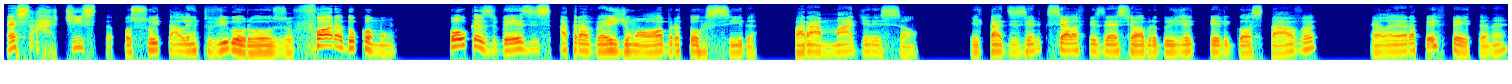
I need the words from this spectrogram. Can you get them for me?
essa artista possui talento vigoroso, fora do comum, poucas vezes através de uma obra torcida para a má direção. Ele está dizendo que se ela fizesse a obra do jeito que ele gostava, ela era perfeita, né?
